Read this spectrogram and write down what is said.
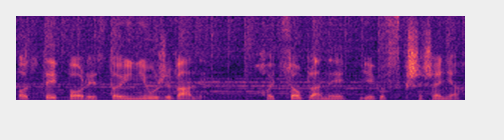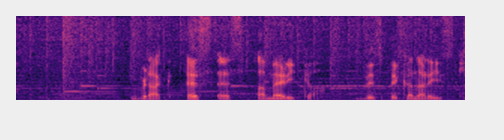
Od tej pory stoi nieużywany, choć są plany jego wskrzeszenia. Wrak SS America, Wyspy Kanaryjskie.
